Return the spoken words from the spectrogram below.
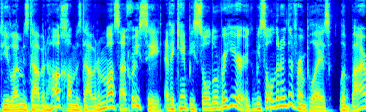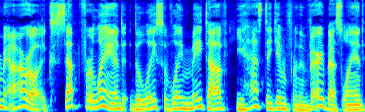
Dilam is Dabin Hacham is Dabin Masachrisi. If it can't be sold over here, it can be sold in a different place. Lebar Me'ara, except for land, the lace of lame Meitav, he has to give him from the very best land,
